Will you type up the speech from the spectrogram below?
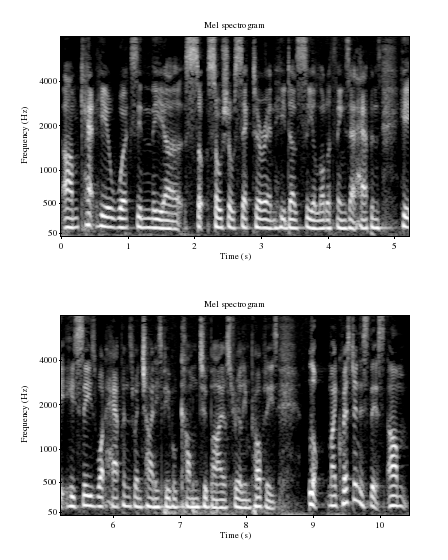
um, Kat here works in the uh, so- social sector and he does see a lot of things that happens. He he sees what happens when Chinese people come to buy Australian properties. Look, my question is this. Um,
